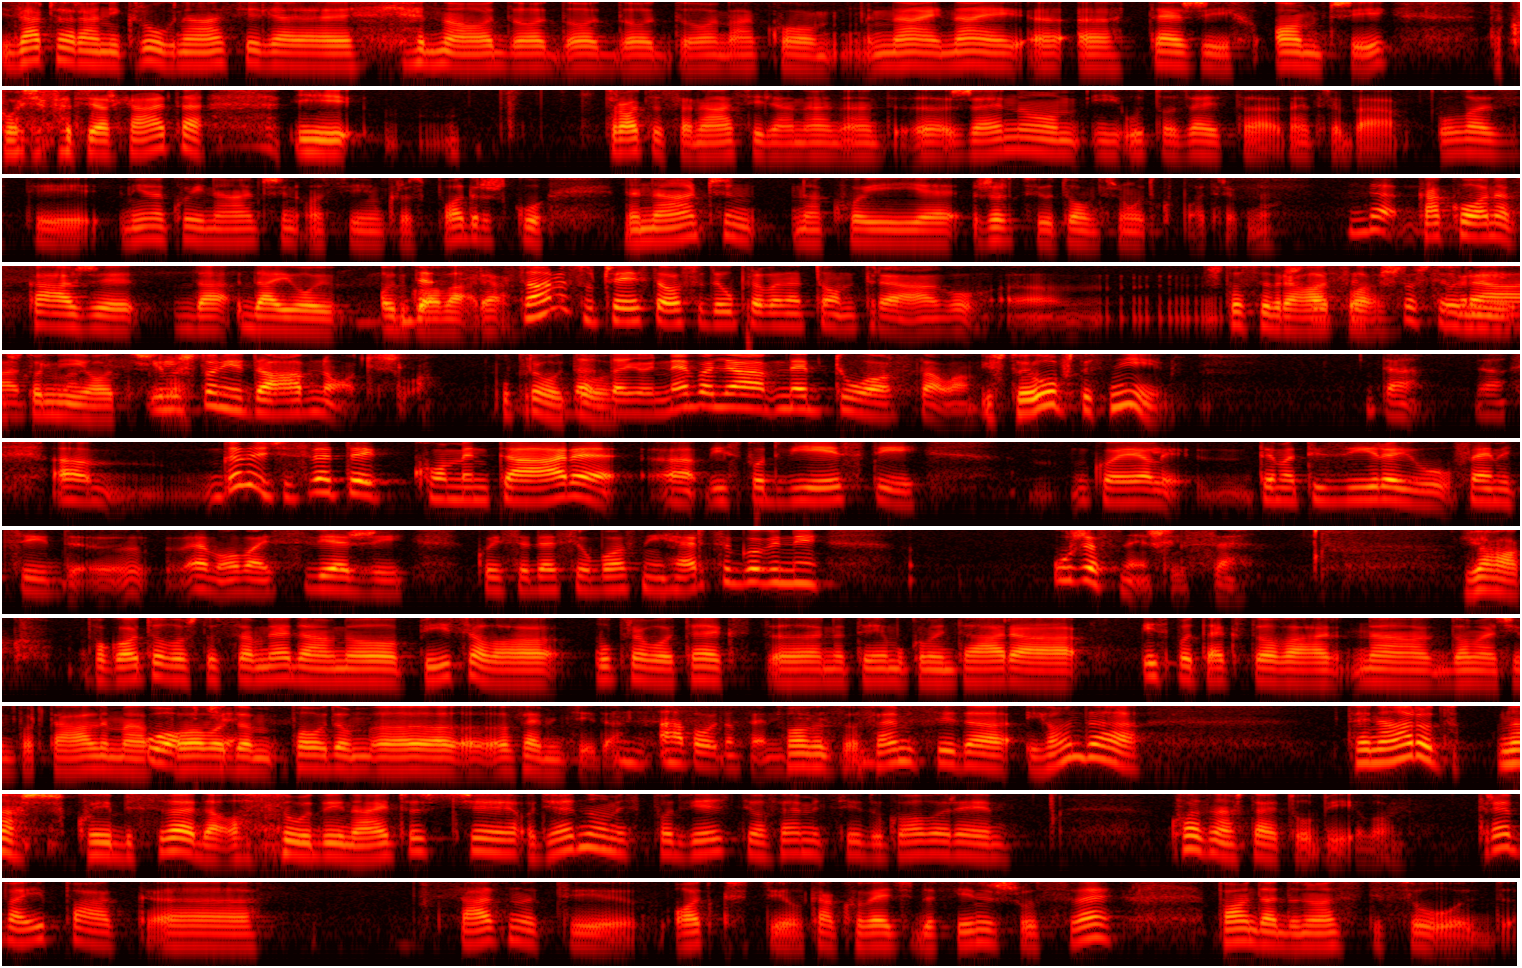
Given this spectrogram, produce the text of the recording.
i začarani krug nasilja je jedno od, od, od, od onako naj, najtežih e, e, omči, također patrijarhata, i procesa nasilja nad, nad e, ženom i u to zaista ne treba ulaziti ni na koji način, osim kroz podršku, na način na koji je žrtvi u tom trenutku potrebno. Da. Kako ona kaže da, da joj odgovara. Da. Stvarno su česte osude upravo na tom tragu. Um, što se vratila, što, se, što, što, vratila. Nije, što nije otišla. Ili što nije davno otišla. Upravo to. Da, da joj ne valja, ne bi tu ostala. I što je uopšte s njim. Da, da. Um, gledajući sve te komentare a, ispod vijesti koje jeli, tematiziraju femicid, e, evo ovaj svježi koji se desio u Bosni i Hercegovini, užasneš li se? Jako. Pogotovo što sam nedavno pisala upravo tekst e, na temu komentara ispod tekstova na domaćim portalima Uopće. povodom, povodom uh, femicida. A, povodom femicida. Povodom femicida. I onda taj narod naš koji bi sve da osudi najčešće, odjednom ispod vijesti o femicidu govore ko zna šta je tu bilo. Treba ipak uh, saznati, otkriti ili kako već definišu sve, pa onda donositi sud.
